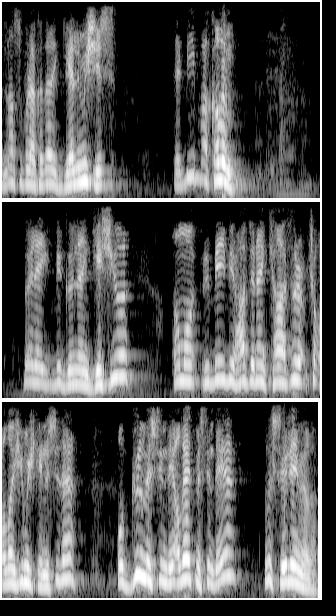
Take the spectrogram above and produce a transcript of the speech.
Nasıl buraya kadar gelmişiz? E bir bakalım. Böyle bir gönlen geçiyor ama Übey bir had denen kafir çok alaycıymış kendisi de o gülmesin diye, alay etmesin diye bunu söyleyemiyorlar.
